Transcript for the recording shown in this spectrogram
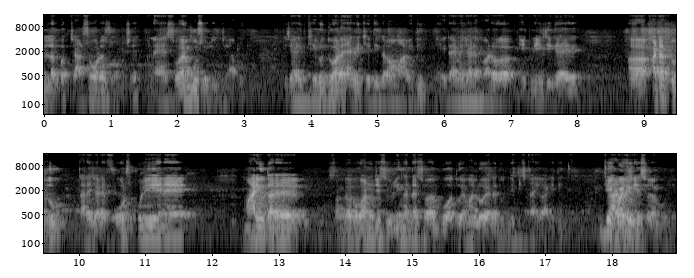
લગભગ ચારસો વર્ષ જૂનું છે અને સ્વયંભૂ શિવલિંગ છે આપણું. કે જ્યારે ખેડૂત દ્વારા અહીંયા આગળ ખેતી કરવામાં આવી હતી એ ટાઈમે જ્યારે હળ એકની એક જગ્યાએ અટકતું હતું ત્યારે જ્યારે ફોર્સફુલી એને માર્યું ત્યારે શંકર ભગવાનનું જે શિવલિંગ અંદર સ્વયંભૂ હતું એમાં લોહી અને દૂધની પિચકારી વાગી હતી. જે એક બાજુ સ્વયંભૂ છે.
